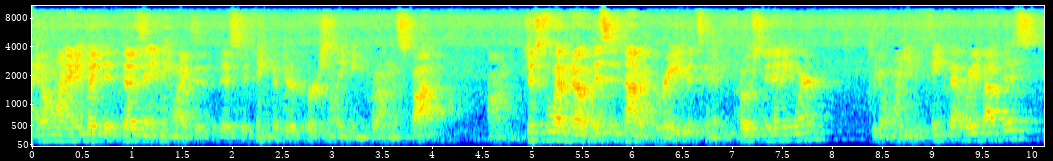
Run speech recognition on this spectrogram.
I don't want anybody that does anything like this to think that they're personally being put on the spot. Um, just to let them know, this is not a grade that's going to be posted anywhere. We don't want you to think that way about this.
